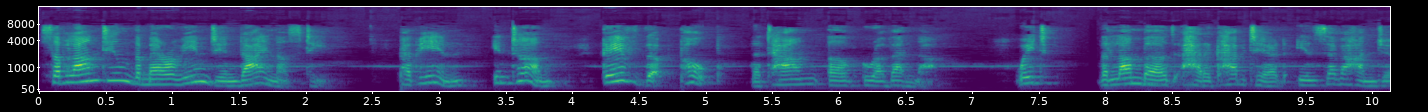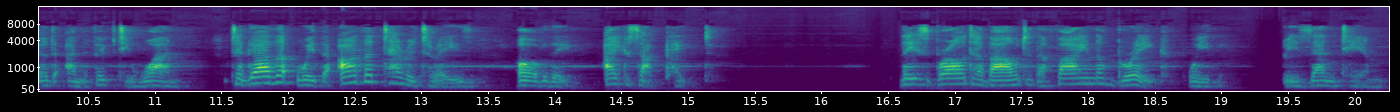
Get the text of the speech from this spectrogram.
supplanting the Merovingian dynasty. Pepin, in turn, gave the Pope the town of Ravenna, which the Lombards had captured in 751, together with other territories of the Exarchate. This brought about the final break with Byzantium.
